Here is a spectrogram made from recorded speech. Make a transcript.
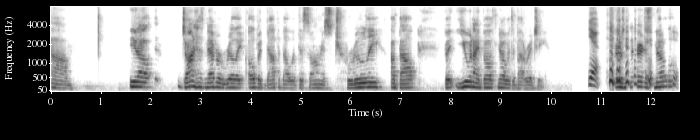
Um, you know, John has never really opened up about what this song is truly about, but you and I both know it's about Richie. Yeah. there's there's no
